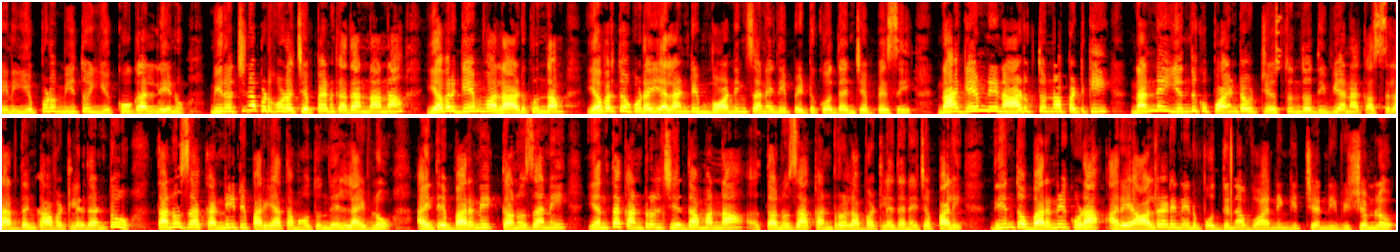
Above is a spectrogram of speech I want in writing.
నేను ఎప్పుడు మీతో ఎక్కువగా లేను. మీరు వచ్చినప్పుడు కూడా చెప్పాను కదా నాన్న ఎవరి గేమ్ వాళ్ళు ఆడుకుందాం? ఎవరితో కూడా ఎలాంటి బాండింగ్స్ అనేది పెట్టుకోవద్దని చెప్పేసి. నా గేమ్ నేను ఆడుతున్నప్పటికీ నన్నే ఎందుకు పాయింట్అవుట్ చేస్తుందో దివ్య నాకు అస్సలు అర్థం కావట్లేదంటూ తనుజ కన్నీటి పర్యాతం అవుతుంది లైవ్లో. అయితే భరణి తనుజని ఎంత కంట్రోల్ చేద్దామన్నా తనుజ కంట్రోల్ అవ్వట్లేదనే చెప్పాలి. దీంతో భరణి కూడా అరే ఆల్రెడీ నేను పొద్దున్న వార్నింగ్ ఇచ్చాను ఈ విషయంలో.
